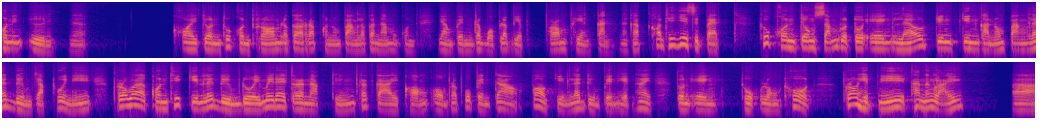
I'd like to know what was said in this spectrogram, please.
คนอื่นๆนะ คอยจนทุกคนพร้อมแล้วก็รับขนมปังแล้วก็น้ำมงคลอย่างเป็นระบบระเบียบพร้อมเพรียงกันนะครับ ข้อที่ 28 ทุกคนจงสำรวจตัวเองแล้วจึงกินขนมปังและดื่มจากถ้วยนี้ เพราะว่าคนที่กินและดื่มโดยไม่ได้ตระหนักถึงพระกายขององค์พระผู้เป็นเจ้า ก็กินและดื่มเป็นเหตุให้ตนเองถูกลงโทษ เพราะเหตุนี้ท่านทั้งหลายอ่า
